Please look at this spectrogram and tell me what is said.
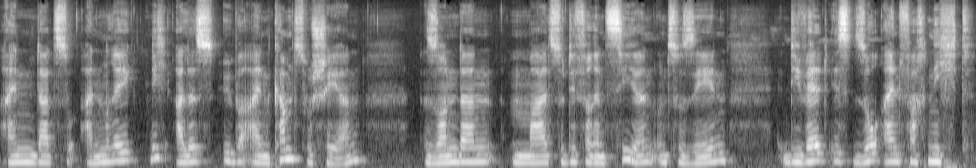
einen dazu anregt, nicht alles über einen Kamm zu scheren, sondern mal zu differenzieren und zu sehen, die Welt ist so einfach nicht.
